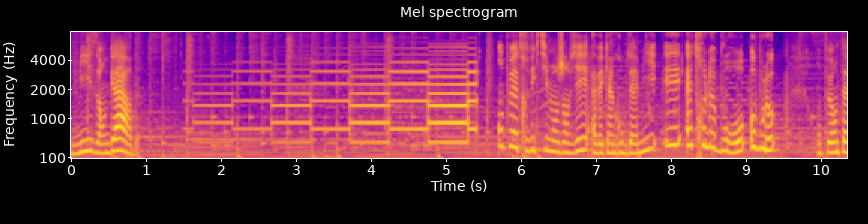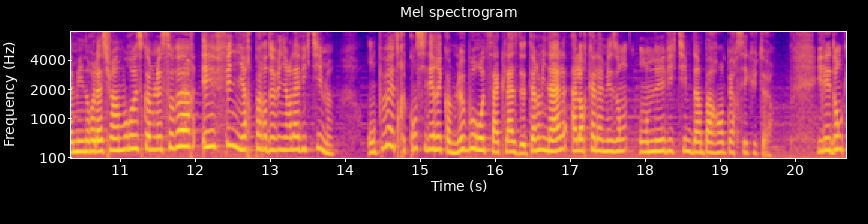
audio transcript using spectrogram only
Mise en garde. On peut être victime en janvier avec un groupe d'amis et être le bourreau au boulot. On peut entamer une relation amoureuse comme le sauveur et finir par devenir la victime. On peut être considéré comme le bourreau de sa classe de terminale alors qu'à la maison, on est victime d'un parent persécuteur. Il est donc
